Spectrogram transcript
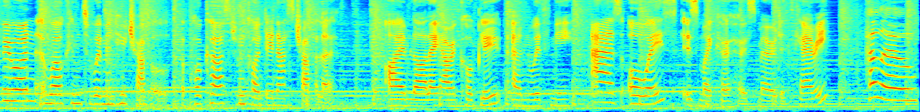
everyone, and welcome to Women Who Travel, a podcast from Condé Nast Traveller. I'm Lale Arikoglu, and with me, as always, is my co host Meredith Carey. Hello.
